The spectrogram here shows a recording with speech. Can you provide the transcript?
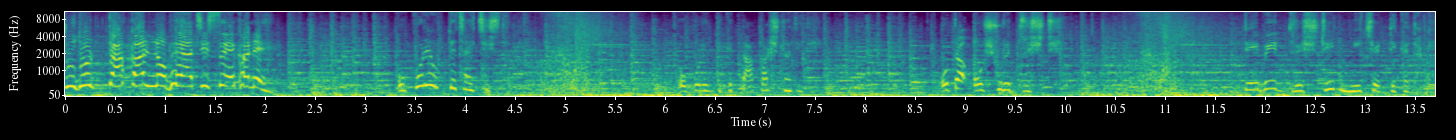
শুধু টাকার লোভে আছিস তুই এখানে। উপরে উঠতে চাইছিস তুই ওপরের দিকে তাকাস না দিদি। ওটা অসুরের দৃষ্টি। দেবীর দৃষ্টি নিচের দিকে থাকে।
